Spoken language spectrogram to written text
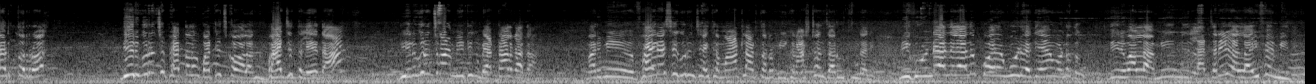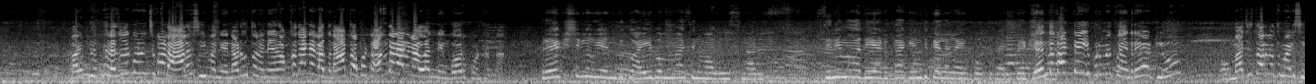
ఏడుతుర్రు. దీని గురించి పెద్దలకు పట్టించుకోవాలని బాధ్యత లేదా? దీని గురించి కూడా మీటింగ్ పెట్టాలి కదా. మరి మీ పైరసీ గురించి అయితే మాట్లాడుతున్నారు మీకు నష్టం జరుగుతుందని. మీకు ఉండేది లేదు పోయి ఊడేది ఏమి ఉండదు. దీనివల్ల మీ లగ్జరీ లైఫే మీది. మరి ప్రజల గురించి కూడా ఆలోచించమని నేను అడుగుతున్నాను నేను ఒక్కదానే కాదు నాతో పాటు అందరూ అనాలని నేను కోరుకుంటున్నాను ప్రేక్షకులు ఎందుకు ఐబొమ్మ సినిమా చూస్తున్నారు? సినిమా థియేటర్ దాకా ఎందుకు వెళ్ళలేకపోతున్నారు ఎందుకంటే ఇప్పుడు మీకు పైన రేట్లు ఒక మధ్య తరగతి మనిషి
